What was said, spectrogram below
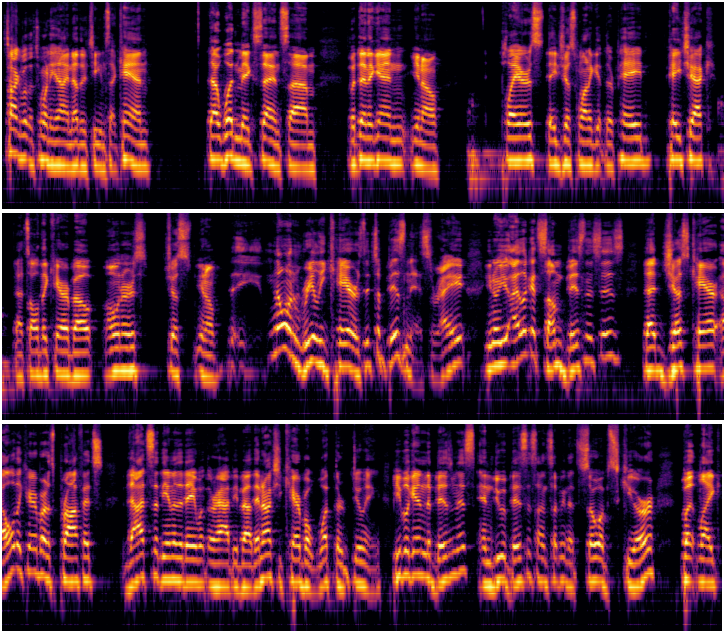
talk about the 29 other teams that can. That would make sense. Um, but then again, you know, players they just want to get their paid paycheck that's all they care about owners just you know no one really cares it's a business right you know you, i look at some businesses that just care all they care about is profits that's at the end of the day what they're happy about they don't actually care about what they're doing people get into business and do a business on something that's so obscure but like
